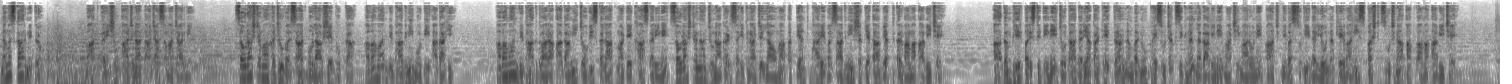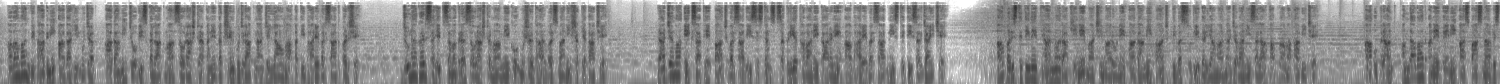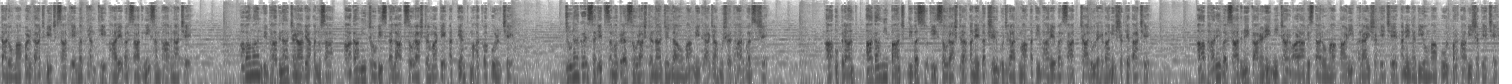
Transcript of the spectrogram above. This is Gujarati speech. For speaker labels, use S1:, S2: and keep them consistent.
S1: નમસ્કાર મિત્રો. વાત કરીશું આજના તાજા સમાચારની. સૌરાષ્ટ્રમાં હજુ વરસાદ બોલાવશે ભૂક્કા. હવામાન વિભાગની મોટી આગાહી. હવામાન વિભાગ દ્વારા આગામી ચોવીસ કલાક માટે ખાસ કરીને સૌરાષ્ટ્રના જુનાગઢ સહિતના જિલ્લાઓમાં અત્યંત ભારે વરસાદની શક્યતા વ્યક્ત કરવામાં આવી છે. આ ગંભીર પરિસ્થિતિને જોતા દરિયાકાંઠે ત્રણ નંબરનું ભયસૂચક સિગ્નલ લગાવીને માછીમારોને પાંચ દિવસ સુધી દરિયો ન ખેડવાની સ્પષ્ટ સૂચના આપવામાં આવી છે. હવામાન વિભાગની આગાહી મુજબ, આગામી ચોવીસ કલાકમાં સૌરાષ્ટ્ર અને દક્ષિણ ગુજરાતના જિલ્લાઓમાં અતિભારે વરસાદ પડશે. જૂનાગઢ સહિત સમગ્ર સૌરાષ્ટ્રમાં મેઘો મુશળધાર વરસવાની શક્યતા છે. રાજ્યમાં એક સાથે પાંચ વરસાદી સિસ્ટમ્સ સક્રિય થવાને કારણે આ ભારે વરસાદની સ્થિતિ સર્જાઈ છે. આ પરિસ્થિતિને ધ્યાનમાં રાખીને માછીમારોને આગામી પાંચ દિવસ સુધી દરિયામાં ન જવાની સલાહ આપવામાં આવી છે. આ ઉપરાંત અમદાવાદ અને તેની આસપાસના વિસ્તારોમાં પણ ગાજવીજ સાથે મધ્યમથી ભારે વરસાદની સંભાવના છે. હવામાન વિભાગના જણાવ્યા અનુસાર, આગામી ચોવીસ કલાક સૌરાષ્ટ્ર માટે અત્યંત મહત્વપૂર્ણ છે. જૂનાગઢ સહિત સમગ્ર સૌરાષ્ટ્રના જિલ્લાઓમાં મેઘરાજા મુશળધાર વરસશે આ ઉપરાંત આગામી પાંચ દિવસ સુધી સૌરાષ્ટ્ર અને દક્ષિણ ગુજરાતમાં અતિભારે વરસાદ ચાલુ રહેવાની શક્યતા છે. આ ભારે વરસાદને કારણે નીચાણવાળા વિસ્તારોમાં પાણી ભરાઈ શકે છે અને નદીઓમાં પૂર પણ આવી શકે છે.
